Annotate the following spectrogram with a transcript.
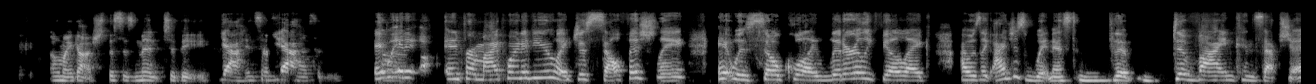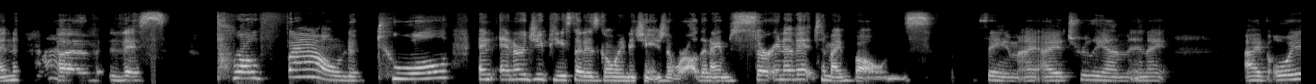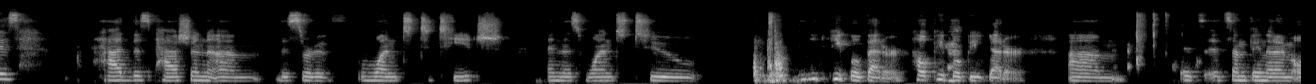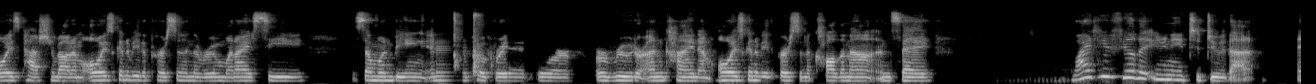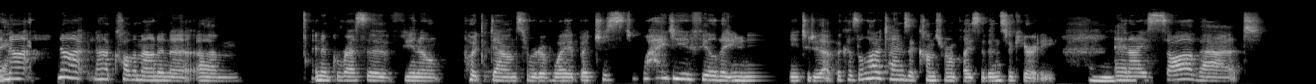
oh my gosh, this is meant to be. Yeah. In some yeah. capacity. It, um, and, it, and from my point of view, like just selfishly, it was so cool. I literally feel like I was like, I just witnessed the divine conception yes. of this profound tool and energy piece that is going to change the world. And I'm certain of it to my bones. Same. I, I truly am. And I, I've always had this passion, um, this sort of want to teach, and this want to make people better, help people be better. Um, it's it's something that I'm always passionate about. I'm always going to be the person in the room when I see someone being inappropriate or or rude or unkind. I'm always going to be the person to call them out and say, "Why do you feel that you need to do that?" And not not not call them out in a um, an aggressive, you know, put down sort of way, but just why do you feel that you need to do that? Because a lot of times it comes from a place of insecurity. Mm-hmm. And I saw that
